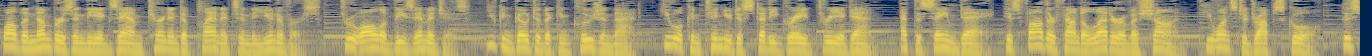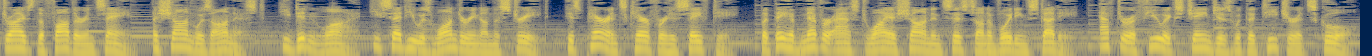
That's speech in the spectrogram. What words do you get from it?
While the numbers in the exam turn into planets in the universe. Through all of these images, you can go to the conclusion that he will continue to study grade 3 again. At the same day, his father found a letter of Ashan, he wants to drop school. This drives the father insane. Ashan was honest. He didn't lie. He said he was wandering on the street. His parents care for his safety. But they have never asked why Ashan insists on avoiding study. After a few exchanges with the teacher at school,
